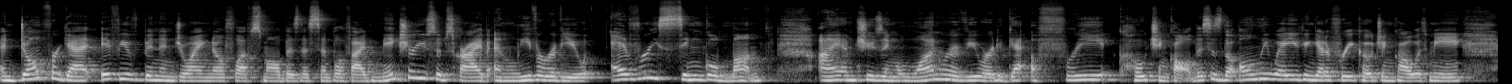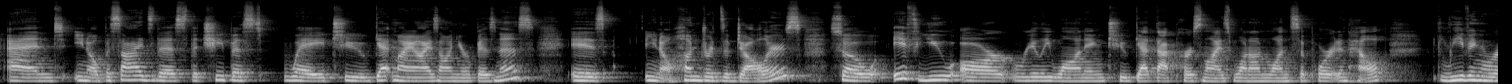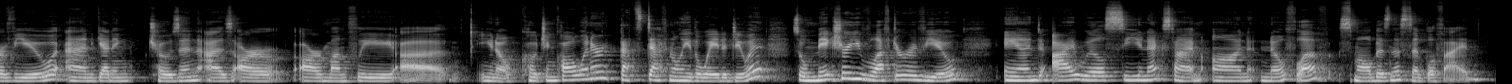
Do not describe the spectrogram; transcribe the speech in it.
And don't forget, if you've been enjoying No Fluff Small Business Simplified, make sure you subscribe and leave a review every single month. I am choosing one reviewer to get a free coaching call. This is the only way you can get a free coaching call with me. And, you know, besides this, the cheapest way to get my eyes on your business is you know hundreds of dollars so if you are really wanting to get that personalized one-on-one support and help leaving a review and getting chosen as our our monthly uh, you know coaching call winner that's definitely the way to do it. So make sure you've left a review and i will see you next time on no fluff small business simplified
